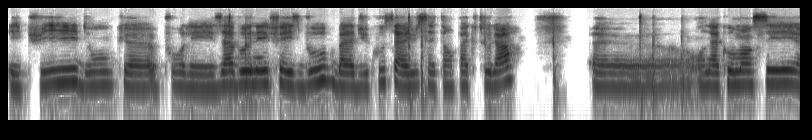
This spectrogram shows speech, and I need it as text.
Et puis, donc, euh, pour les abonnés Facebook, bah, du coup, ça a eu cet impact-là. Euh, on a commencé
